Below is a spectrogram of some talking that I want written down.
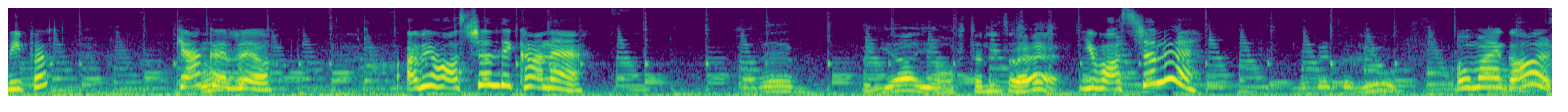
दीपक क्या कर रहे हो? अभी हॉस्टल दिखाना है। अरे भैया ये हॉस्टल ही तो है। ये हॉस्टल है? ओ my god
